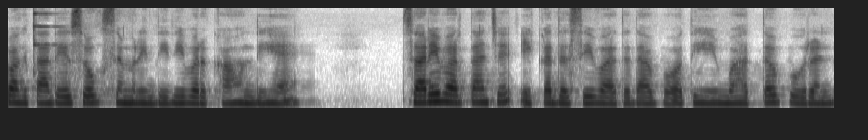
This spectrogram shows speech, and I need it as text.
ਭਗਤਾਂ ਦੇ ਸੁਖ ਸਮਰਿੱਧੀ ਦੀ ਵਰਖਾ ਹੁੰਦੀ ਹੈ। ਸਾਰੇ ਵਰਤਾਂ 'ਚ ਇਕਾਦਸ਼ੀ ਵਰਤ ਦਾ ਬਹੁਤ ਹੀ ਮਹੱਤਵਪੂਰਨ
